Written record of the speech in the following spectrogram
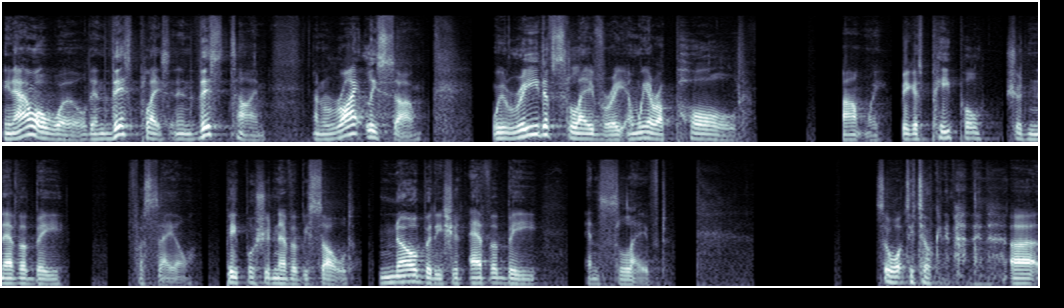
in our world, in this place and in this time, and rightly so, we read of slavery and we are appalled, aren't we? Because people should never be for sale. People should never be sold. Nobody should ever be enslaved. So, what's he talking about then? Uh,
